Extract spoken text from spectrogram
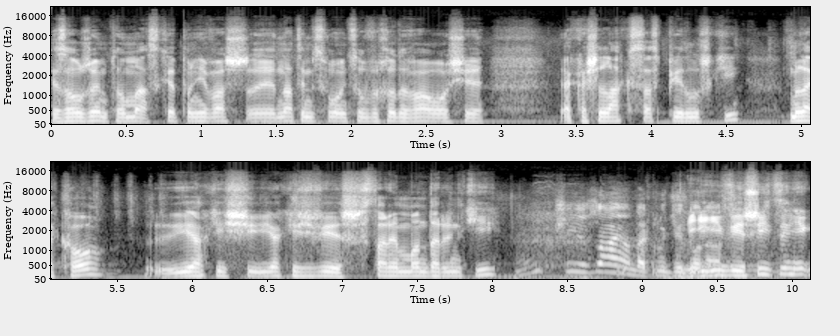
Ja założyłem tą maskę, ponieważ y, na tym słońcu wyhodowało się jakaś laksa z pieluszki, mleko, jakieś, jakieś wiesz, stare mandarynki No, i przyjeżdżają tak ludzie do i nas. wiesz, i ty,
